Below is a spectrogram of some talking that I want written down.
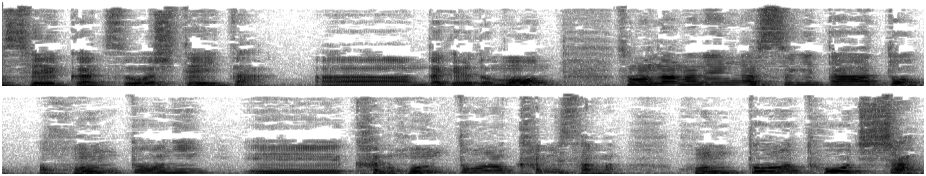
生活をしていた。んだけれども、その7年が過ぎた後、本当に、えー、神、本当の神様、本当の統治者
